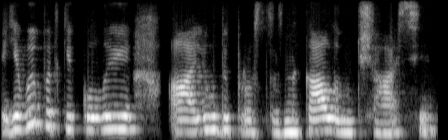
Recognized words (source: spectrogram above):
Є випадки, коли а, люди просто зникали у часі,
